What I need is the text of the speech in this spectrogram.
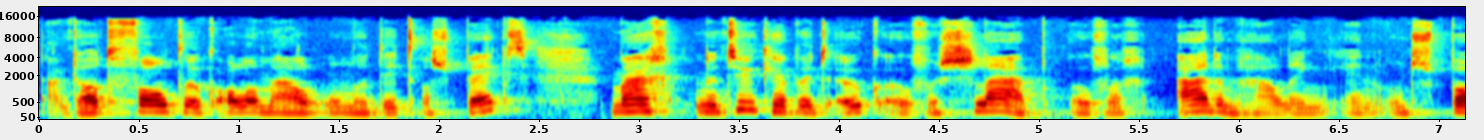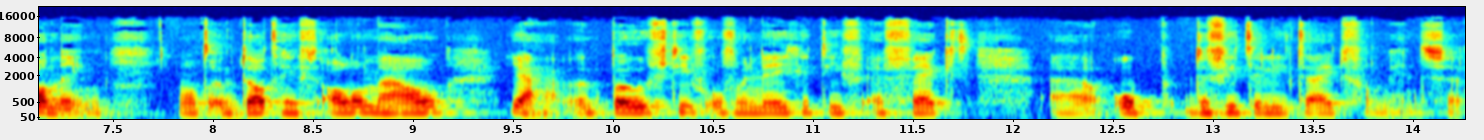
Nou, dat valt ook allemaal onder dit aspect. Maar natuurlijk hebben we het ook over slaap, over ademhaling en ontspanning. Want ook dat heeft allemaal ja, een positief of een negatief effect uh, op de vitaliteit van mensen.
